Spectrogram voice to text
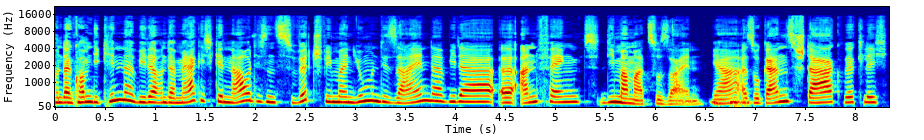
und dann kommen die Kinder wieder und da merke ich genau diesen Switch, wie mein Human Design da wieder äh, anfängt, die Mama zu sein. Ja, mhm. also ganz stark wirklich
